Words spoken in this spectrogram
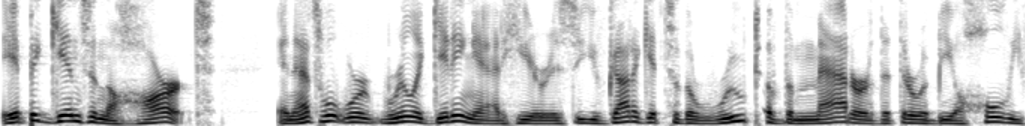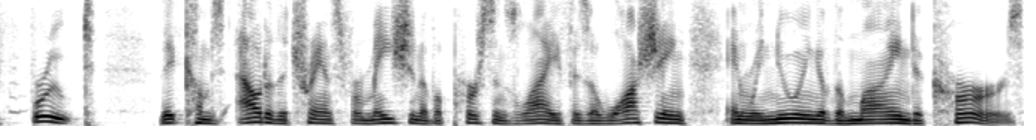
it begins in the heart. And that's what we're really getting at here is you've got to get to the root of the matter that there would be a holy fruit that comes out of the transformation of a person's life as a washing and renewing of the mind occurs.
